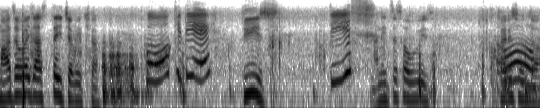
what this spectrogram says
माझं वय जास्त हिच्यापेक्षा. हो किती आहे? तीस. तीस? आणि हिचं सव्वीस. तरी. सुद्धा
